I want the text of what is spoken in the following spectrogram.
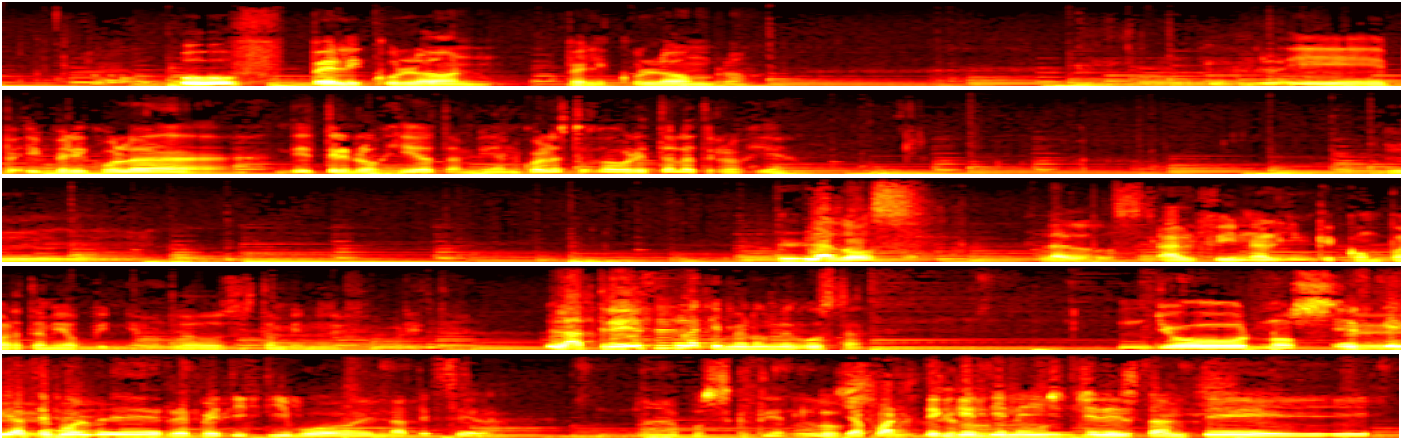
Uf, peliculón, peliculón, bro. Y, y película de trilogía también. ¿Cuál es tu favorita de la trilogía? Mm, la 2. La 2. Al fin alguien que comparte mi opinión. La 2 es también mi favorita. La 3 es la que menos me gusta. Yo no sé. Es que ya se vuelve repetitivo en la tercera. Ah, pues es que tiene los. Y aparte que tiene interesante chistes.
